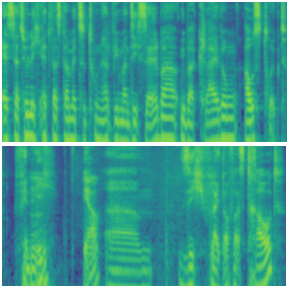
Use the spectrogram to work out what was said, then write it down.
es natürlich etwas damit zu tun hat, wie man sich selber über Kleidung ausdrückt, finde ich. Ja, Ähm, sich vielleicht auch was traut,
